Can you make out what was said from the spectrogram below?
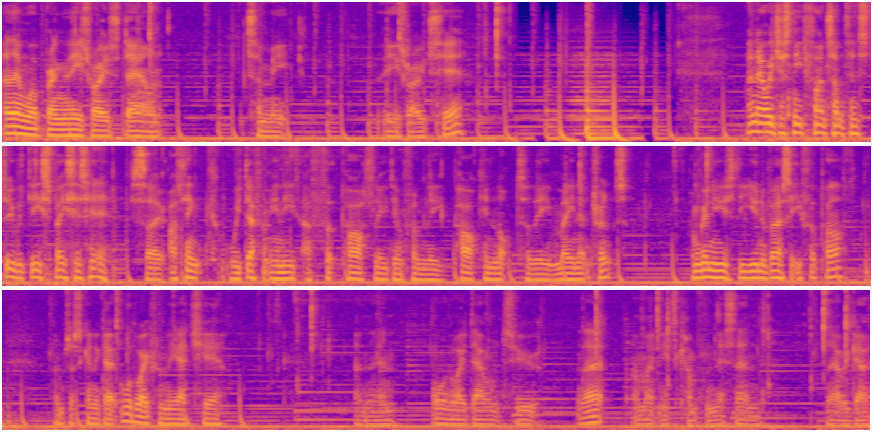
And then we'll bring these roads down to meet these roads here. And now we just need to find something to do with these spaces here. So I think we definitely need a footpath leading from the parking lot to the main entrance. I'm going to use the university footpath. I'm just going to go all the way from the edge here and then all the way down to there. I might need to come from this end. There we go.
